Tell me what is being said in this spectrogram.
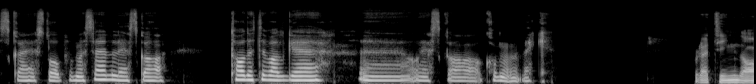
skal jeg stå for meg selv, jeg skal ta dette valget, eh, og jeg skal komme meg vekk. For det er ting da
